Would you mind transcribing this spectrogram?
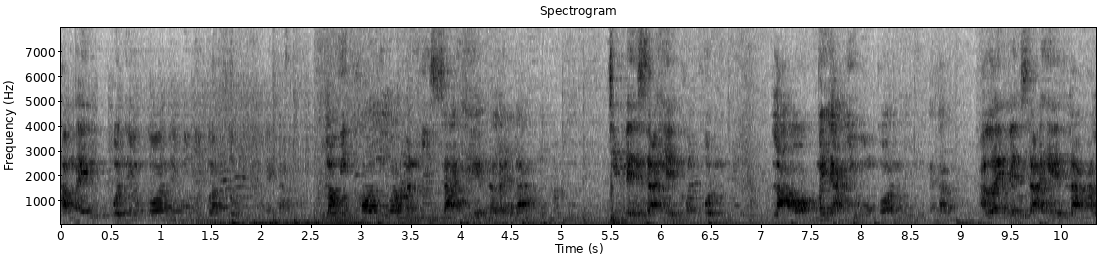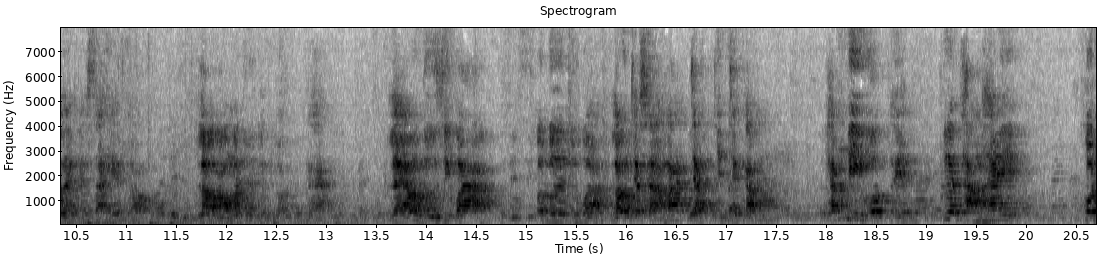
ทำให้คนในองค์กรเนี่ยไม่มีความสุขนะครับเราวิเคราะห์ที่ว่ามันมีสาเหตุอะไรบ้างที่เป็นสาเหตุของคนลาออกไม่อยากอยู่องค์กรนะครับ อะไรเป็นสาเหตุหลักอะไรเป็นสาเหตุรองเราเอามาดูกันก่อนนะฮะแล้วดูซิว่าประเมินดูว่าเราจะสามารถจัดกิจกรรม Happy Workplace เพื่อทำให้คน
